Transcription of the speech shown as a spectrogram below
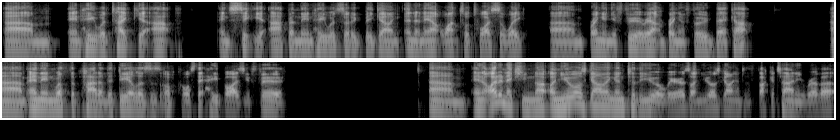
um, and he would take you up and set you up, and then he would sort of be going in and out once or twice a week, um, bringing your fur out and bringing food back up. Um, and then with the part of the deal is, is, of course, that he buys your fur. Um, and I didn't actually know. I knew I was going into the Ureweras. I knew I was going into the Whakatane River.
